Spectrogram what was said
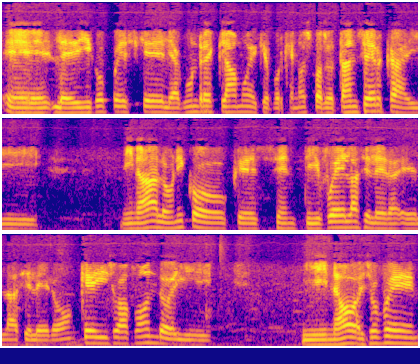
eh, le digo pues que le hago un reclamo de que por qué nos pasó tan cerca y ni nada, lo único que sentí fue el, acelera, el acelerón que hizo a fondo y, y no, eso fue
